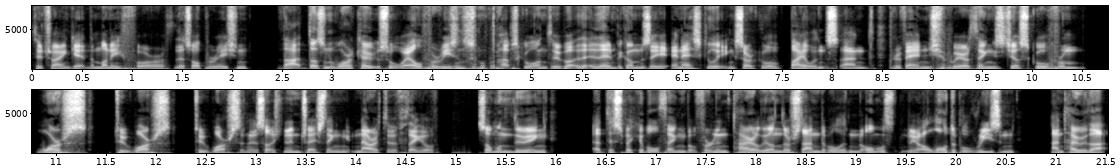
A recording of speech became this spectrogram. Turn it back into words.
to try and get the money for this operation. That doesn't work out so well for reasons we'll perhaps go on to, but it then becomes a, an escalating circle of violence and revenge where things just go from worse to worse to worse. And it's such an interesting narrative thing of someone doing a despicable thing, but for an entirely understandable and almost you know, laudable reason, and how that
